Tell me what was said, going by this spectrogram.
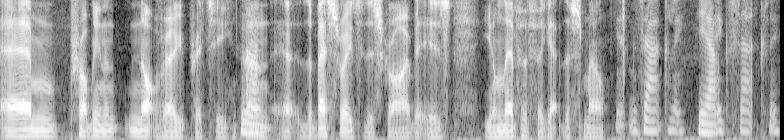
Um, probably n- not very pretty. No. And uh, the best way to describe it is you'll never forget the smell. Exactly. Yeah. Exactly.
